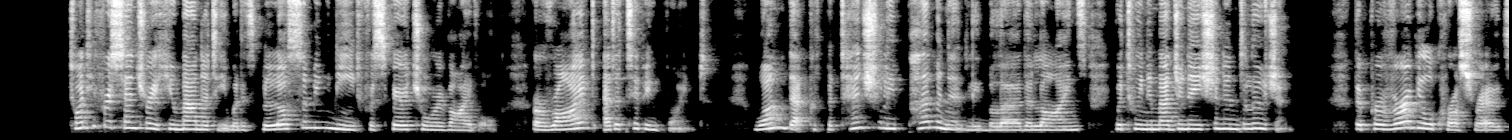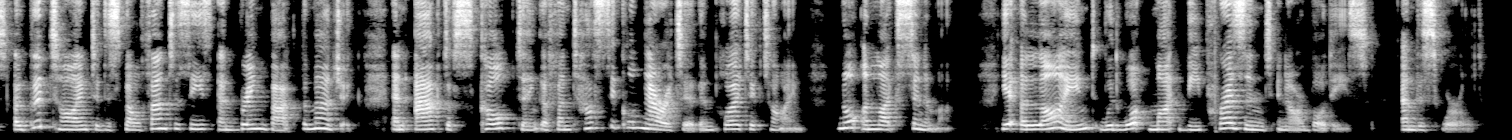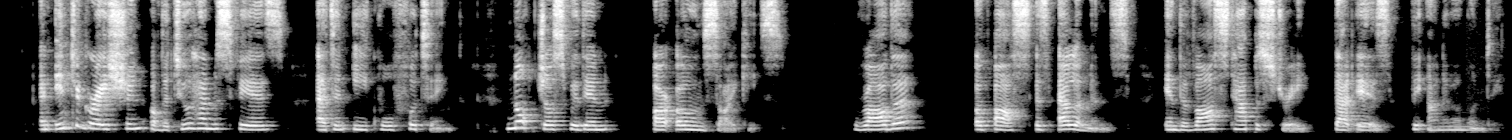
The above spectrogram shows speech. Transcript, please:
21st century humanity, with its blossoming need for spiritual revival, arrived at a tipping point one that could potentially permanently blur the lines between imagination and delusion. The proverbial crossroads, a good time to dispel fantasies and bring back the magic, an act of sculpting a fantastical narrative in poetic time, not unlike cinema, yet aligned with what might be present in our bodies and this world. An integration of the two hemispheres at an equal footing, not just within our own psyches, rather of us as elements in the vast tapestry that is the anima mundi.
